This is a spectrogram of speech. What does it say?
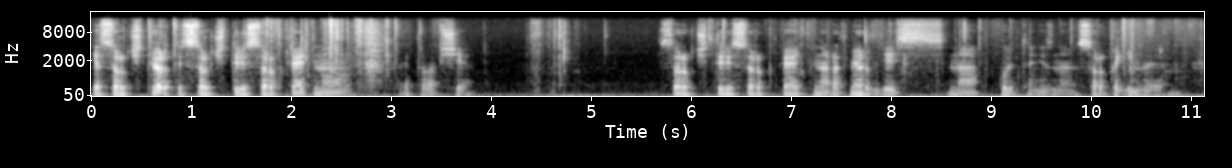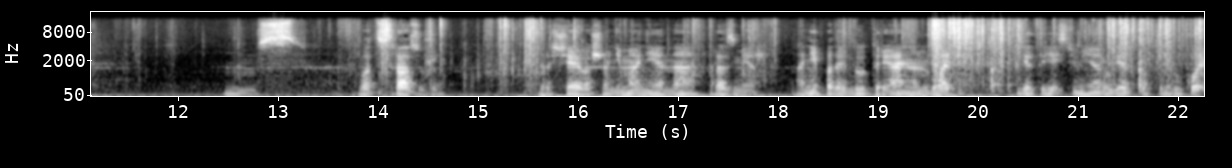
Я 44, 44, 45, но это вообще. 44, 45 на размер здесь на какой-то, не знаю, 41, наверное. Вот сразу же обращаю ваше внимание на размер. Они подойдут реально. Ну давайте, где-то есть у меня рулетка под рукой,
